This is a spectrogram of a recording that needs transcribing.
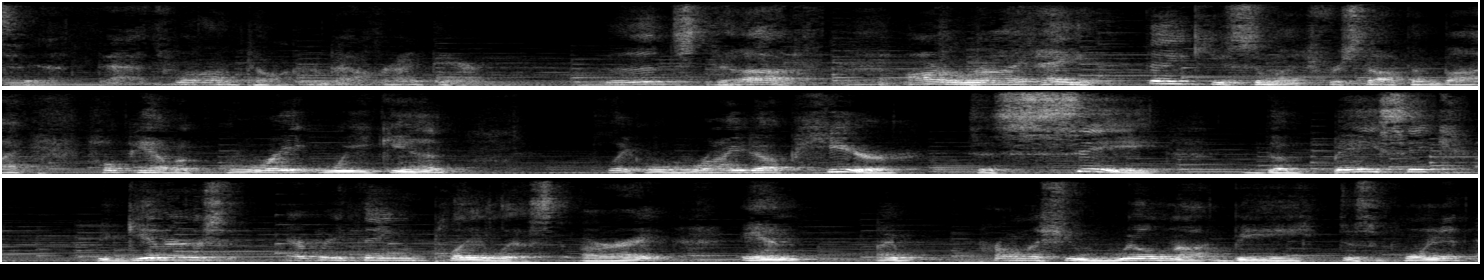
That's it. That's what I'm talking about right there. Good stuff. All right. Hey, thank you so much for stopping by. Hope you have a great weekend. Click right up here to see the basic beginners everything playlist. All right. And I promise you will not be disappointed.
